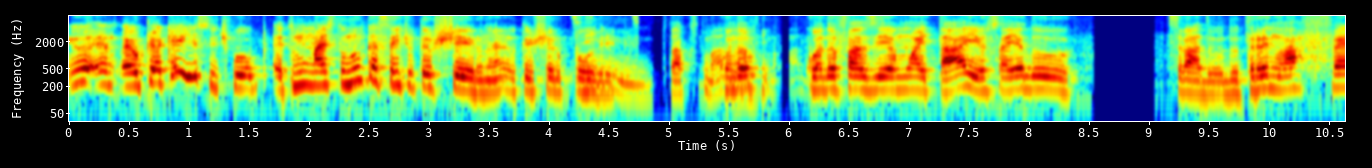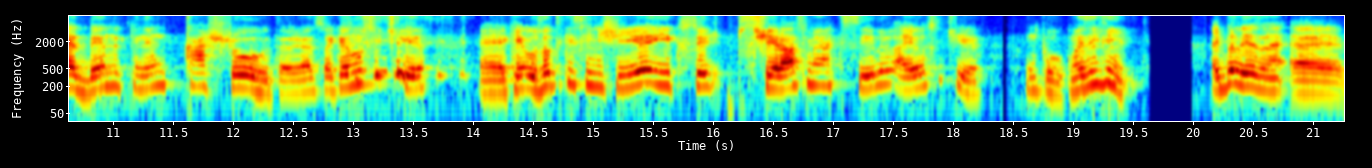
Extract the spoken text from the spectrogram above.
Eu- é, é o pior que é isso, tipo, é tu, mas tu nunca sente o teu cheiro, né? O teu cheiro podre. Sim, tá acostumado. Quando eu- né? Quando eu fazia Muay Thai, eu saía do. Sei lá, do, do treino lá fedendo que nem um cachorro, tá ligado? Só que eu não sentia. É, quem, os outros que sentia e que se eu cheirasse minha axila, aí eu sentia um pouco. Mas enfim. Aí beleza, né? É,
